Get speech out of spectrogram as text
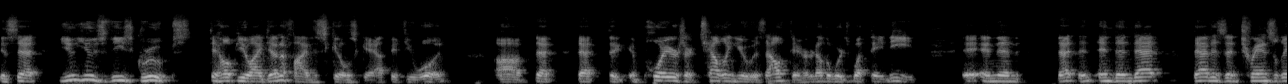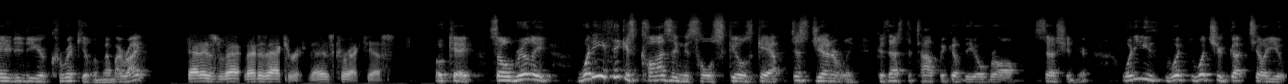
is that you use these groups to help you identify the skills gap, if you would, uh, that that the employers are telling you is out there. In other words, what they need, and then that and, and then that that is then translated into your curriculum. Am I right? That is that, that is accurate. That is correct. Yes. Okay, so really, what do you think is causing this whole skills gap, just generally, because that's the topic of the overall session here? What do you, what, what's your gut tell you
